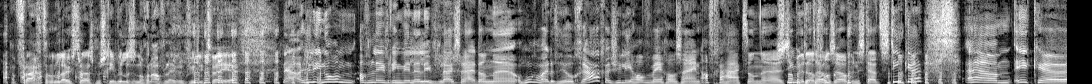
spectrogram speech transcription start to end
Nou, vraag het aan de luisteraars. Misschien willen ze nog een aflevering voor jullie tweeën. nou, als jullie nog een aflevering willen, lieve luisteraar, dan eh, horen wij dat heel graag. Als jullie halverwege al zijn afgehaakt, dan eh, zien we ik dat, vanzelf in de statistieken. Ehm, ik. eh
